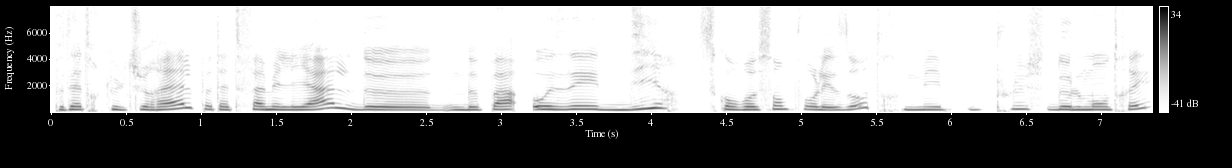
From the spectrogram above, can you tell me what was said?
peut-être culturel, peut-être familial, de ne pas oser dire ce qu'on ressent pour les autres, mais plus de le montrer?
